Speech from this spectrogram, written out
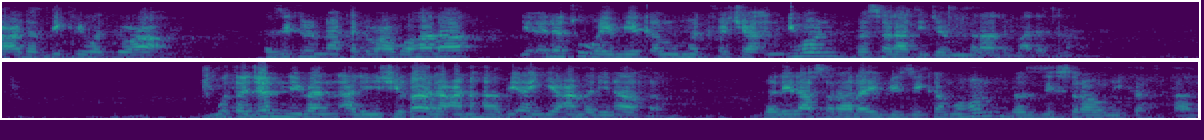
بعد الذكر والدعاء ከዚክርና ከዱዓ በኋላ የእለቱ ወይም የቀኑ መክፈቻ እንዲሆን በሰላት ይጀምራል ማለት ነው። متجنبا الانشغال عنها بأي عمل آخر በሌላ ስራ ላይ busy ከመሆን በዚህ ስራውን ይከፍታል።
